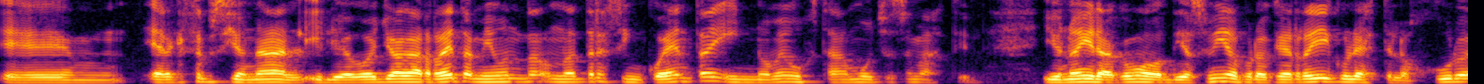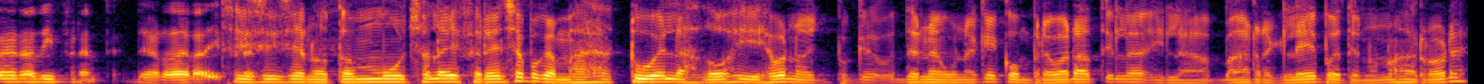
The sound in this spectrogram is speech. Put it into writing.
Em, era excepcional. Y luego yo agarré también una, 350 y no me gustaba mucho ese mástil. Y uno dirá como, Dios mío, pero qué ridículo este, lo juro, era diferente, de verdad era diferente. Sí, sí, se notó mucho la diferencia porque además tuve las dos y dije, bueno, porque de una que compré barata y la, y la arreglé, pues tenía unos errores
